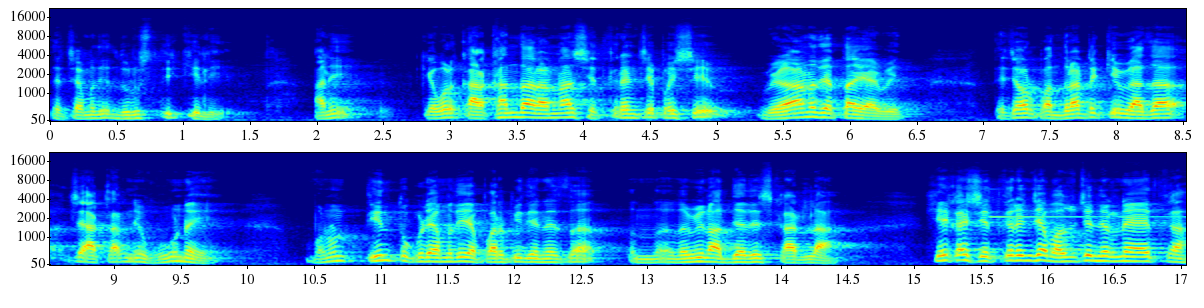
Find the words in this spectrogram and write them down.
त्याच्यामध्ये दुरुस्ती केली. आणि केवळ कारखानदारांना शेतकऱ्यांचे पैसे वेळानं देता यावेत. त्याच्यावर पंधरा टक्के व्याजाचे आकारणी होऊ नये. म्हणून तीन तुकड्यामध्ये एफ आर पी देण्याचा न- नवीन अध्यादेश काढला. हे काय शेतकऱ्यांच्या बाजूचे निर्णय आहेत का?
